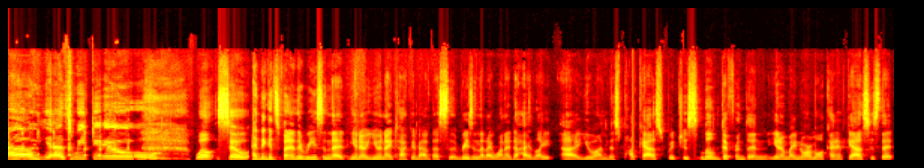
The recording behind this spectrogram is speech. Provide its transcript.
Oh, yes, we do. well, so I think it's fun. And the reason that, you know, you and I talked about this, the reason that I wanted to highlight uh, you on this podcast, which is a little different than, you know, my normal kind of guest, is that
